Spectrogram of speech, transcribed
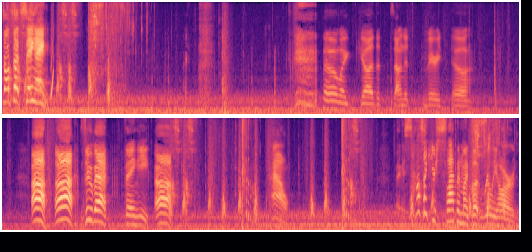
Stop that singing! oh my god, that sounded very, uh... Ah! Ah! Zubat! Thingy! Ah! Ow. It sounds like you're slapping my butt really hard.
